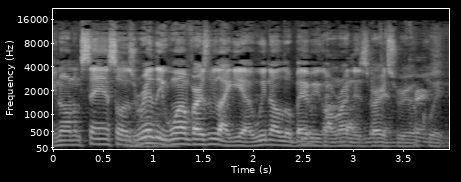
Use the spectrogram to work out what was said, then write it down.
You know what I'm saying? So it's mm-hmm. really one verse. We like, yeah, we know Lil Baby gonna run this verse real crazy. quick.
